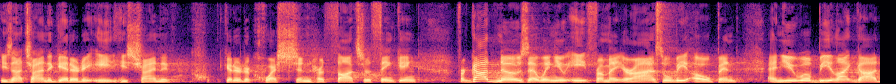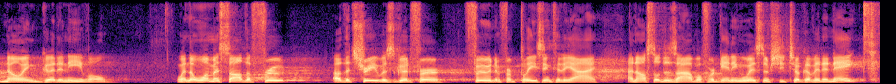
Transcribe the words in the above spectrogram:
he's not trying to get her to eat, he's trying to get her to question her thoughts or thinking. For God knows that when you eat from it, your eyes will be opened, and you will be like God, knowing good and evil. When the woman saw the fruit of the tree was good for food and for pleasing to the eye, and also desirable for gaining wisdom, she took of it and ate.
